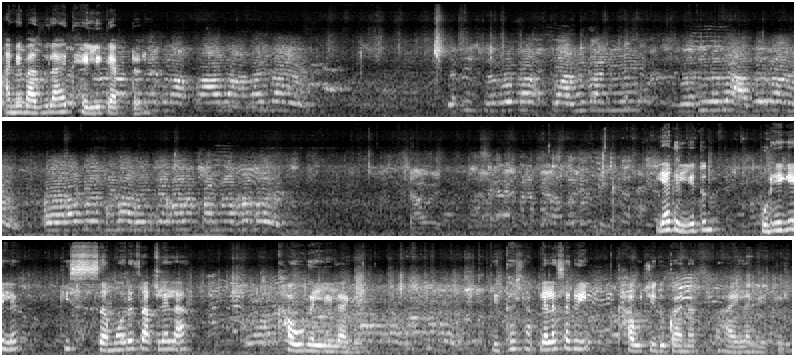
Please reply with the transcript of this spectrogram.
आणि बाजूला आहेत हेलिकॉप्टर. या गल्लीतून पुढे गेलं की समोरच आपल्याला खाऊ गल्ली लागेल. तिथंच आपल्याला सगळी खाऊची दुकानं पाहायला मिळतील.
